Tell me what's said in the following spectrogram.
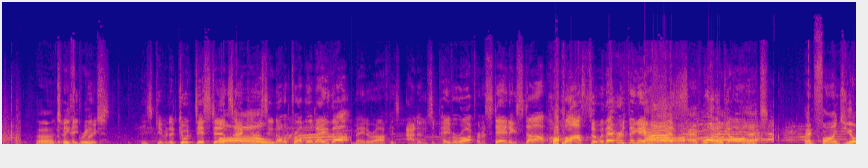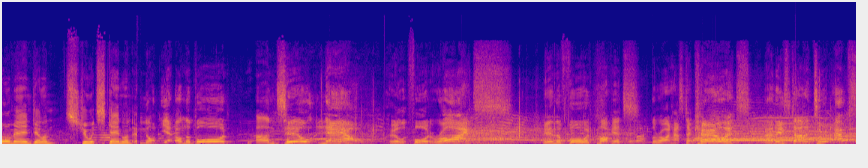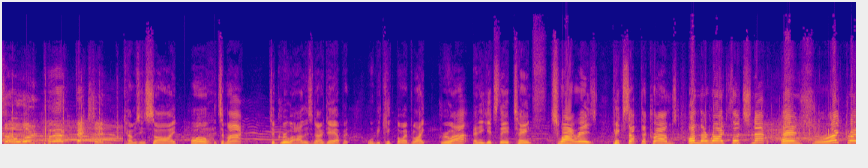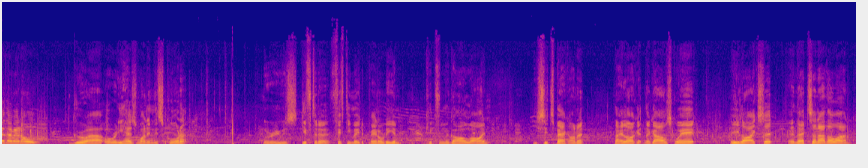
Oh, it's It'll be Briggs. He's given it good distance. Oh! Accuracy not a problem either. Meter arc is Adams and Pever right from a standing start. Blasts it with everything he has. Oh, what a goal! And finds your man, Dylan, Stuart Scanlon. Not yet on the board until now. Hurl it forward right in the forward pockets. The right has to curl it, and he's done it to absolute perfection. Comes inside. Oh, it's a mark to Gruar, there's no doubt, but will be kicked by Blake Gruar, and he gets there 10th. Suarez picks up the crumbs on the right foot snap and straight through the middle. Gruar already has one in this quarter where he was gifted a 50 metre penalty and kick from the goal line. He sits back on it. They like it in the goal square. He likes it, and that's another one.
